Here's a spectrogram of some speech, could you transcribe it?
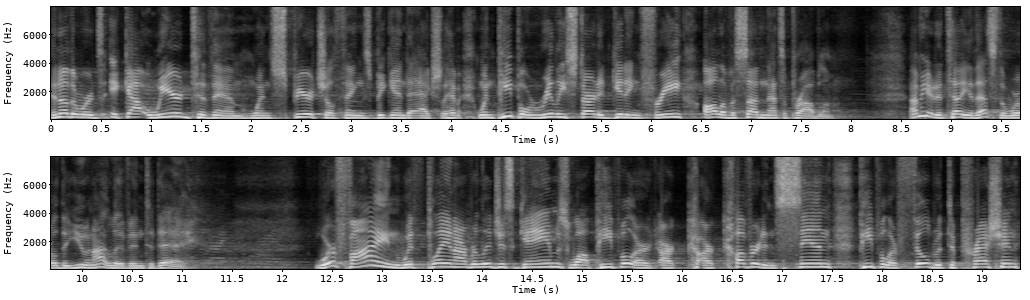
In other words, it got weird to them when spiritual things began to actually happen. When people really started getting free, all of a sudden that's a problem. I'm here to tell you that's the world that you and I live in today. We're fine with playing our religious games while people are, are, are covered in sin. People are filled with depression,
